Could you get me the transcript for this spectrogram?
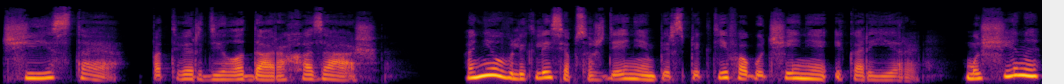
«Чистая», — подтвердила Дара Хазааш. Они увлеклись обсуждением перспектив обучения и карьеры. Мужчины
